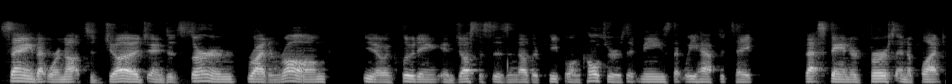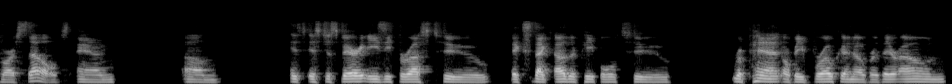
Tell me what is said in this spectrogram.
saying that we're not to judge and discern right and wrong you know including injustices in other people and cultures. It means that we have to take that standard first and apply it to ourselves. And um, it's, it's just very easy for us to expect other people to repent or be broken over their own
